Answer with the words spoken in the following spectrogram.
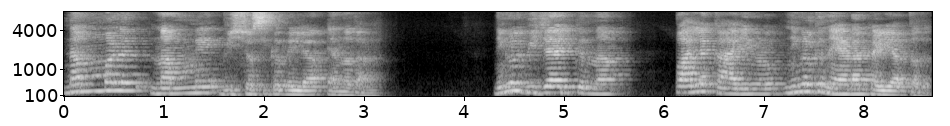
നമ്മൾ നമ്മെ വിശ്വസിക്കുന്നില്ല എന്നതാണ്. നിങ്ങൾ വിചാരിക്കുന്ന പല കാര്യങ്ങളും നിങ്ങൾക്ക് നേടാൻ കഴിയാത്തത്.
